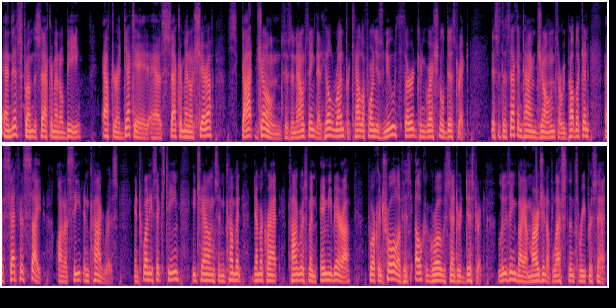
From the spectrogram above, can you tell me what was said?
And this from the Sacramento Bee. After a decade as Sacramento Sheriff, Scott Jones is announcing that he'll run for California's new 3rd Congressional District. This is the second time Jones, a Republican, has set his sight on a seat in Congress. In 2016, he challenged incumbent Democrat Congressman Ami Bera for control of his Elk Grove centered district, losing by a margin of less than 3%.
